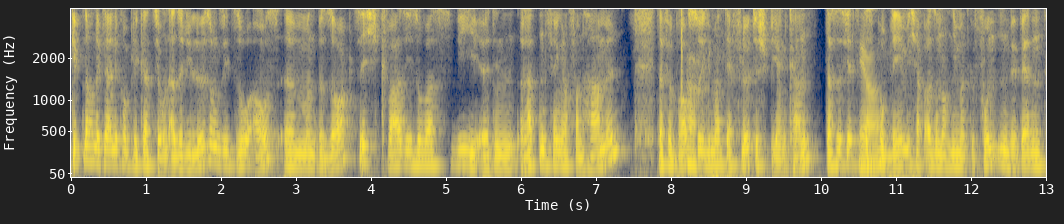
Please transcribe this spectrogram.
Gibt noch eine kleine Komplikation. Also die Lösung sieht so aus, äh, man besorgt sich quasi sowas wie äh, den Rattenfänger von Hameln. Dafür brauchst Ach. du jemand, der Flöte spielen kann. Das ist jetzt Ja. das Problem. Ich habe also noch niemand gefunden. Wir werden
